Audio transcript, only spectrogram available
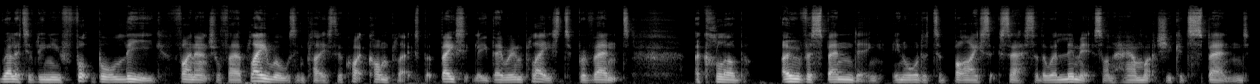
relatively new football league financial fair play rules in place. They're quite complex but basically they were in place to prevent a club overspending in order to buy success. So there were limits on how much you could spend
